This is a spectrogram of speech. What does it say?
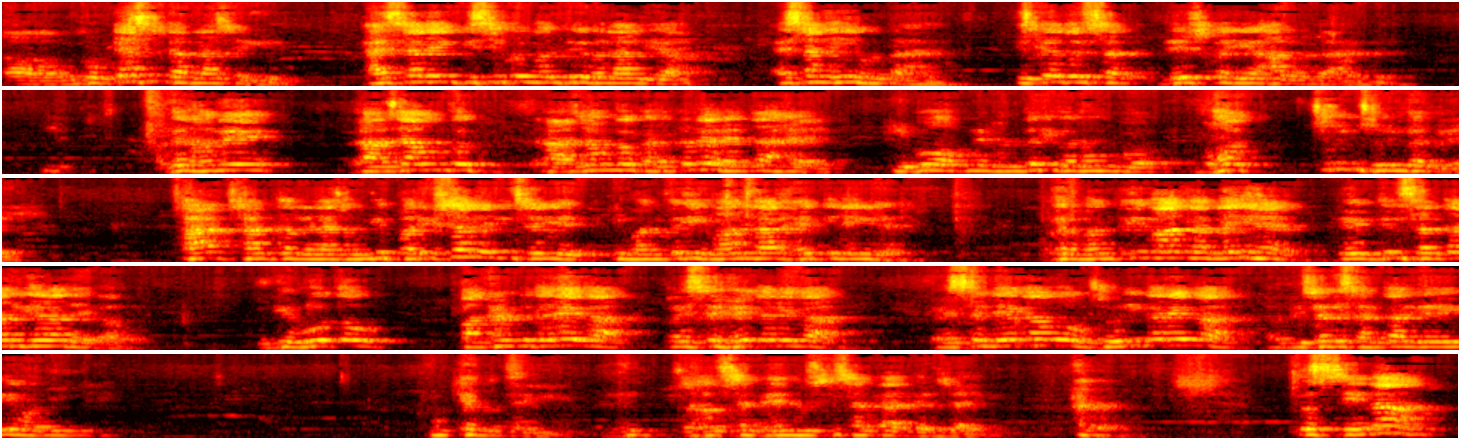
आ, उनको टेस्ट करना चाहिए? ऐसा नहीं किसी को मंत्री बना लिया ऐसा नहीं होता है। इसलिए तो देश का ये हाल होता है। अगर हमें राजाओं को राजाओं का कर्तव्य रहता है कि वो अपने मंत्री गणों को बहुत चुन चुन कर ले। छाट छाट कर लेना चाहिए। उनकी परीक्षा लेनी चाहिए कि मंत्री ईमानदार है कि नहीं है। अगर मंत्री ईमानदार नहीं है तो एक दिन सरकार गिरा देगा क्योंकि वो तो पाखंड करेगा, पैसे है करेगा, पैसे लेगा वो, चोरी करेगा, और बेचारे सरकार गिरेगी मम्मी मुख्यमंत्री की तो सबसे मेन उसकी सरकार गिर जाएगी। तो सेना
